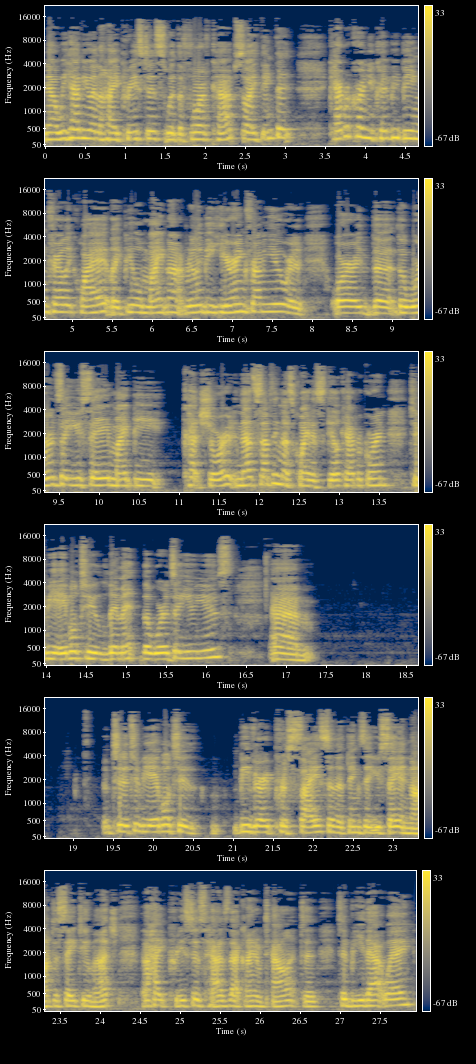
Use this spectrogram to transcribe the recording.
Now we have you in the high priestess with the four of cups. So I think that Capricorn, you could be being fairly quiet. Like people might not really be hearing from you or, or the, the words that you say might be cut short. And that's something that's quite a skill, Capricorn, to be able to limit the words that you use. Um, to, to be able to be very precise in the things that you say and not to say too much. The high priestess has that kind of talent to, to be that way.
